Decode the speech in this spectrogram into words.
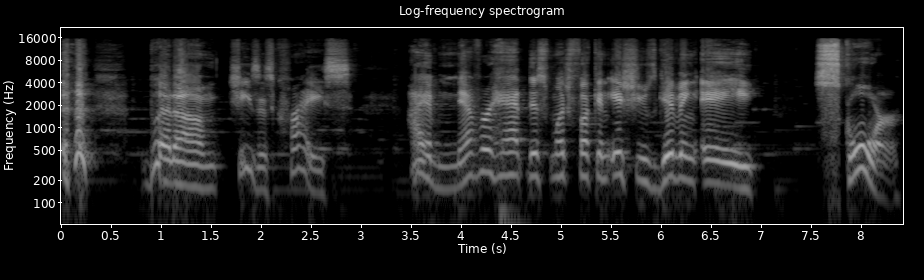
but um Jesus Christ. I have never had this much fucking issues giving a score.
